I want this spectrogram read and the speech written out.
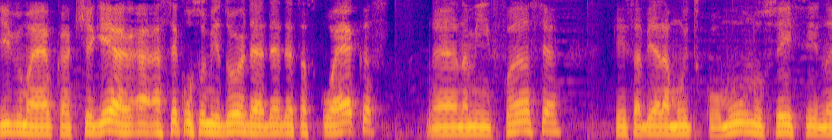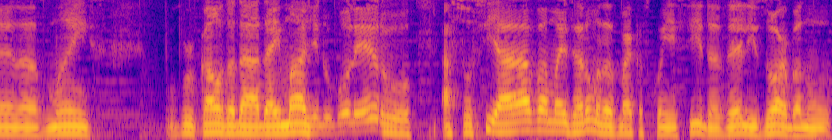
Tive uma época que cheguei a, a ser consumidor de, de, dessas cuecas, né, na minha infância. Quem sabia era muito comum, não sei se né, as mães por causa da, da imagem do goleiro, associava, mas era uma das marcas conhecidas. Ele Zorba, num,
